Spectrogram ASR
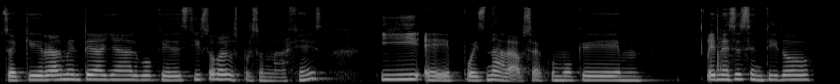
O sea, que realmente haya algo que decir sobre los personajes. Y eh, pues nada, o sea, como que mm, en ese sentido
